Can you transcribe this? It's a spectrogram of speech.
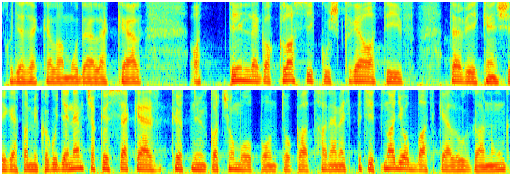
hogy ezekkel a modellekkel a tényleg a klasszikus kreatív tevékenységet, amikor ugye nem csak össze kell kötnünk a csomópontokat, hanem egy picit nagyobbat kell ugranunk,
